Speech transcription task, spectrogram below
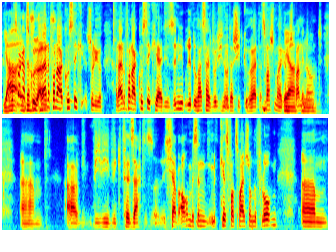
Ja, das war ganz das cool. Alleine halt von der Akustik, Entschuldigung, alleine von der Akustik her, dieses Sinnhybrid, du hast halt wirklich einen Unterschied gehört. Das war schon mal ganz ja, spannend. Genau. Und, ähm, aber wie, wie, wie Phil sagt, ich habe auch ein bisschen mit KISS V2 schon geflogen. Ähm,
